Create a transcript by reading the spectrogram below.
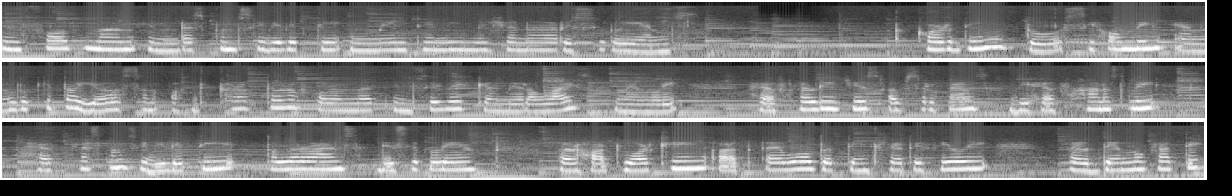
involvement in responsibility in maintaining national resilience. According to Sihombing and Lukitoyo, some of the character format in civic can be realized, namely, have religious observance, behave honestly, have responsibility, tolerance, discipline, are hardworking, are able to think creatively, are democratic,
